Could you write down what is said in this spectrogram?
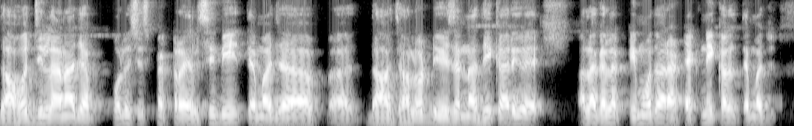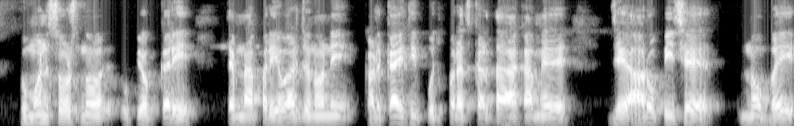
દાહોદ જિલ્લાના જે પોલીસ ઇન્સ્પેક્ટર એલસીબી તેમજ ઝાલોદ ડિવિઝનના અધિકારીઓએ અલગ અલગ ટીમો દ્વારા ટેકનિકલ તેમજ હ્યુમન સોર્સનો ઉપયોગ કરી તેમના પરિવારજનોની કડકાઈથી પૂછપરછ કરતા આ કામે જે આરોપી છે નો ભાઈ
